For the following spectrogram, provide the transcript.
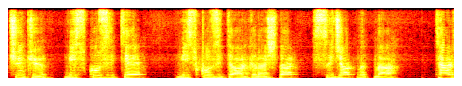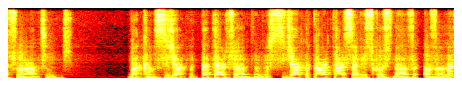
Çünkü viskozite viskozite arkadaşlar sıcaklıkla ters orantılıdır. Bakın sıcaklıkla ters orantılıdır. Sıcaklık artarsa viskozite az, azalır.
